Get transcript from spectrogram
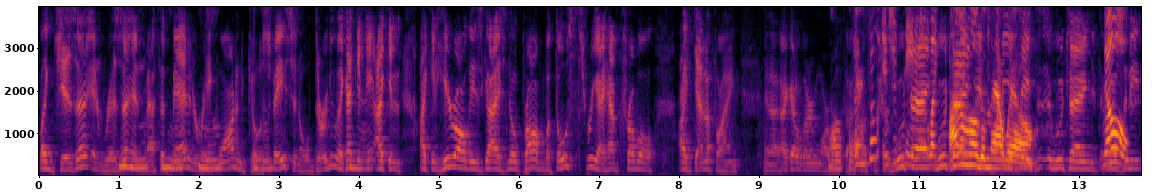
like GZA and RZA Mm-hmm. and Method Man and mm-hmm, mm-hmm, Raekwon and mm-hmm. Ghostface and Old Dirty. Like I can I can I can hear all these guys no problem, but those three I have trouble identifying, and I, I got to learn more about Okay. that. That's so sure. interesting, Wu-Tang, like- Wu-Tang, I don't know them that funny say well. Wu-Tang. No. Denise,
